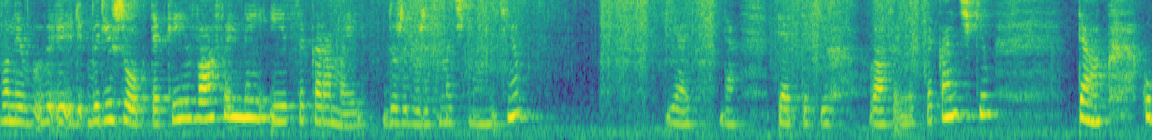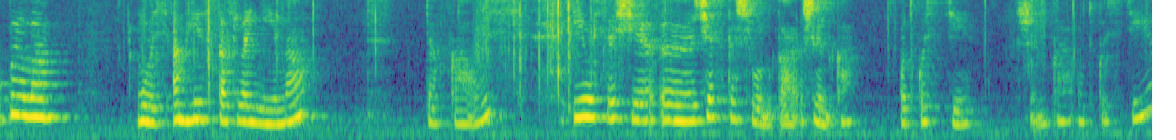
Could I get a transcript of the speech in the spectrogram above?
вони в- в- ріжок такий вафельний, і це карамель. Дуже-дуже смачненькі. П'ять, да, таких вафельних стаканчиків. Так, купила ось англійська слоніна. Така ось. І ось ще е, чеська шунка, шинка від кості. Шинка від кості.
